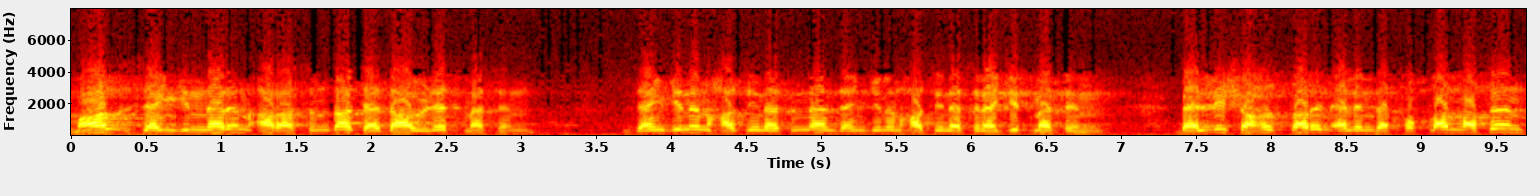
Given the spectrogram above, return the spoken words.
mal zenginlerin arasında tedavül etmesin. Zenginin hazinesinden zenginin hazinesine gitmesin. Belli şahısların elinde toplanmasın,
